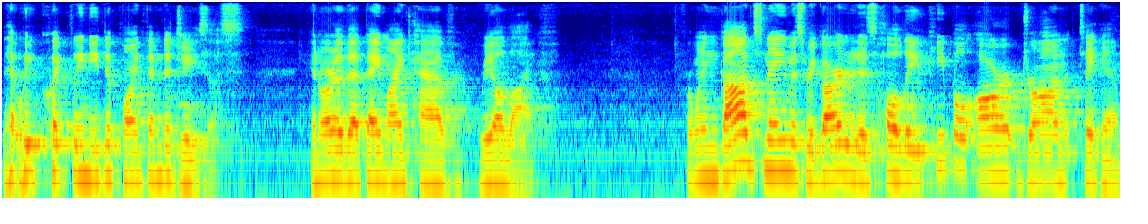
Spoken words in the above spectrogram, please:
that we quickly need to point them to Jesus in order that they might have real life. For when God's name is regarded as holy, people are drawn to him.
